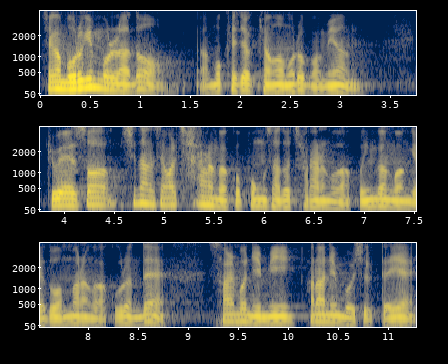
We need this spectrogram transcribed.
제가 모르긴 몰라도 어, 목회적 경험으로 보면 교회에서 신앙생활 잘하는 것 같고 봉사도 잘하는 것 같고 인간관계도 원만한 것 같고 그런데 삶은 이미 하나님 보실 때에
